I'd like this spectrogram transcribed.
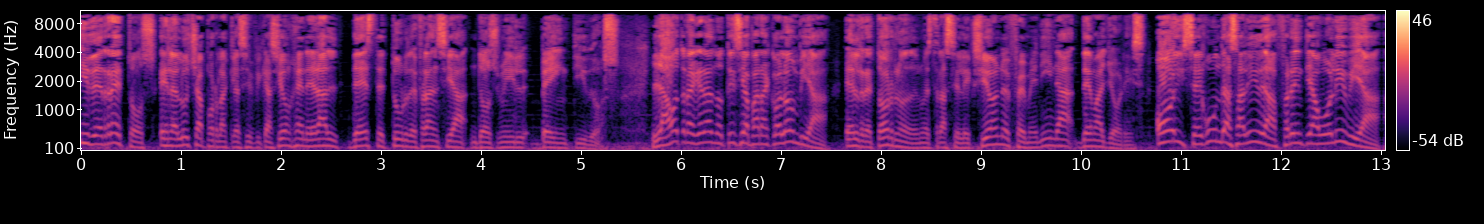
y de retos en la lucha por la clasificación general de este Tour de Francia 2022. La otra gran noticia para Colombia, el retorno de nuestra selección femenina de mayores. Hoy segunda salida frente a Bolivia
